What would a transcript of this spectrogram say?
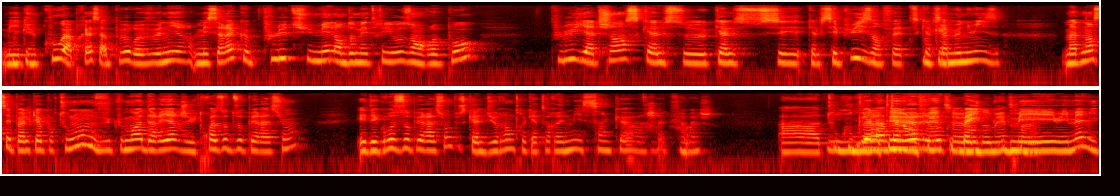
mais du coup après ça peut revenir. Mais c'est vrai que plus tu mets l'endométriose en repos, plus il y a de chances qu'elle se qu'elle s'é- qu'elle s'épuise en fait, qu'elle Ok. s'amenuise. Maintenant c'est pas le cas pour tout le monde vu que moi derrière j'ai eu trois autres opérations et des grosses opérations puisqu'elles duraient entre 4h30 et 5h à chaque La fois. à tout couper à l'intérieur en et fait, euh, bah, il- l'endomètre, mais, mais même il,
